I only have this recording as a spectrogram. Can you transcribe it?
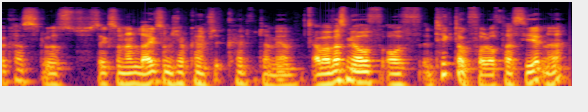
ja krass, du hast 600 Likes und ich habe kein, kein Twitter mehr. Aber was mir auf, auf TikTok voll oft passiert, ne?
